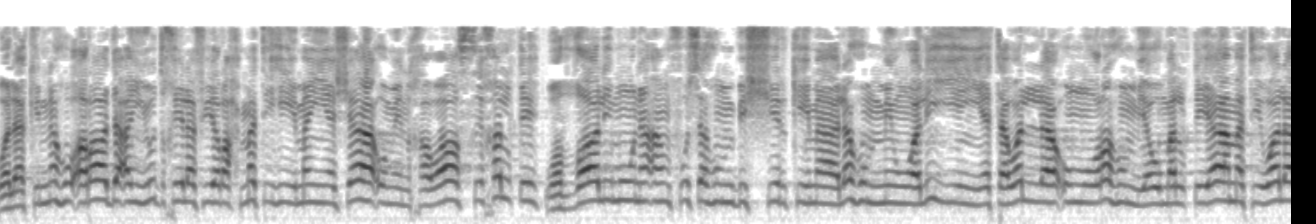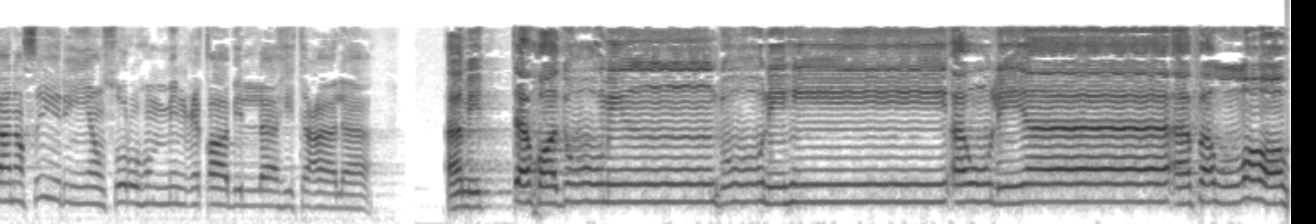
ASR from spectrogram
ولكنه أراد أن يدخل في رحمته من يشاء من خواص خلقه والظالمون أنفسهم بالشرك ما لهم من ولي يتولى أمورهم يوم القيامة ولا نصير ينصرهم من عقاب الله تعالى. أَمِ اتَّخَذُوا مِن دُونِهِ أَوْلِيَاءَ فَاللَّهُ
